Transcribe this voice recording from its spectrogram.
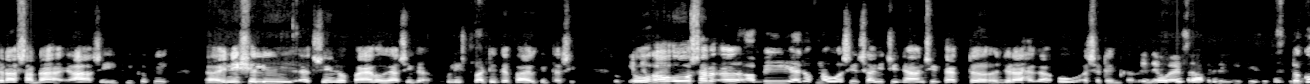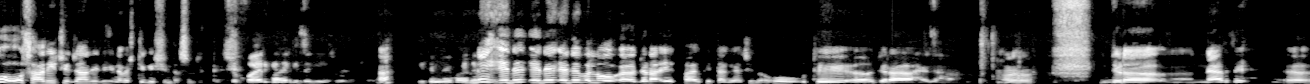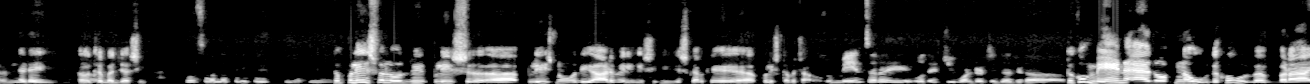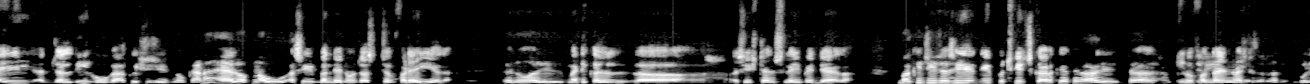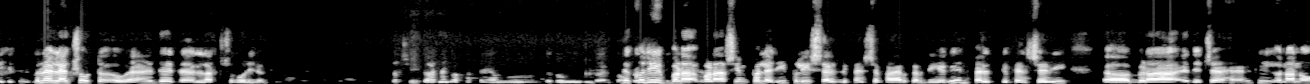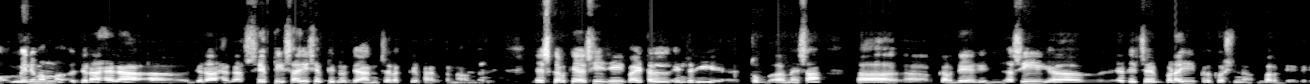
ਜਿਹੜਾ ਸਾਡਾ ਆ ਸੀ ਕਿ ਕਿਉਂਕਿ ਇਨੀਸ਼ੀਅਲੀ ਐਕਸਚੇਂਜ ਆਫ ਫਾਇਰ ਹੋਇਆ ਸੀਗਾ ਪੁਲਿਸ ਪਾਰਟੀ ਤੇ ਫਾਇਰ ਕੀਤਾ ਸੀ। ਤੋ ਉਹ ਸਰ ਅਭੀ ਐਜ਼ ਆਫ ਨਾਊ ਅਸੀਂ ਸਾਰੀ ਚੀਜ਼ਾਂ ਅਸੀਂ ਫੈਕਟ ਜਿਹੜਾ ਹੈਗਾ ਉਹ ਅਸਰਟੇਨ ਕਰ ਰਹੇ ਹਾਂ। ਦੇਖੋ ਉਹ ਸਾਰੀ ਚੀਜ਼ਾਂ ਦੀ ਇਨਵੈਸਟੀਗੇਸ਼ਨ ਦਾ ਸਬਜੈਕਟ ਹੈ। ਸੋ ਫਾਇਰ ਕਿੰਨੇ ਕੀਤੇ ਇਸ ਵੇਲੇ? ਹਾਂ? ਨਹੀਂ ਇਹਦੇ ਇਹਦੇ ਇਹਦੇ ਵੱਲੋਂ ਜਿਹੜਾ ਇੱਕ ਫਾਇਰ ਕੀਤਾ ਗਿਆ ਸੀਗਾ ਉਹ ਉੱਥੇ ਜਿਹੜਾ ਹੈਗਾ ਜਿਹੜਾ ਨਹਿਰ ਦੇ ਨੇੜੇ ਉੱਥੇ ਵੱਜਿਆ ਸੀ ਉਸ ਵੱਲੋਂ ਤਰੀ ਕੋਈ ਤਾਂ ਪੁਲਿਸ ਵੱਲੋਂ ਵੀ ਪੁਲਿਸ ਪੁਲਿਸ ਨੂੰ ਉਹਦੀ ਆੜ ਮਿਲ ਗਈ ਸੀ ਇਸ ਕਰਕੇ ਪੁਲਿਸ ਦਾ ਬਚਾਓ ਸੋ ਮੇਨ ਸਰ ਇਹ ਉਹਦੇ ਚ ਹੀ ਵਾਂਟਡ ਸੀਗਾ ਜਿਹੜਾ ਦੇਖੋ ਮੇਨ ਐਜ਼ ਆਫ ਨਾਊ ਦੇਖੋ ਬੜਾ ਹੀ ਜਲਦੀ ਹੋਗਾ ਕਿਸੇ ਚੀਜ਼ ਨੂੰ ਕਹਿਣਾ। ਐਜ਼ ਆਫ ਨਾਊ ਅਸੀਂ ਬੰਦੇ ਨੂੰ ਜਸਟ ਫੜਿਆ ਹੀ ਹੈਗਾ। ਇਹਨੂੰ ਅਸੀਂ ਮੈਡੀਕਲ ਅਸਿਸਟੈਂਸ ਲਈ ਭੇਜਿਆ ਹੈਗਾ। ਬਾਕੀ ਚੀਜ਼ ਅਸੀਂ ਇਹਦੀ ਪੁੱਛਗਿੱਛ ਕਰਕੇ ਫਿਰ ਆਗੇ ਜੋ ਫਰਦਰ ਇਨਵੈਸਟੀਗੇਸ਼ਨ ਗੋਲੀ ਕਿੱਥੇ ਪਹਿਲਾਂ ਲੈਗ ਸ਼ਾਟ ਹੋਇਆ ਇਹਦੇ ਲੱਤ 'ਚ ਗੋਲੀ ਲੱਗੀ ਤਸਵੀਰ ਕਰਨੇ ਦਾ ਟਾਈਮ ਜਦੋਂ ਵੀ ਹੁੰਦਾ ਦੇਖੋ ਜੀ ਬੜਾ ਬੜਾ ਸਿੰਪਲ ਹੈ ਜੀ ਪੁਲਿਸ ਸੈਲਫ ਡਿਫੈਂਸ 'ਚ ਫਾਇਰ ਕਰਦੀ ਹੈਗੀ ਸੈਲਫ ਡਿਫੈਂਸ 'ਚ ਜੀ ਅਹ, ਬੜਾ ਇਹਦੇ 'ਚ ਹੈ ਕਿ ਉਹਨਾਂ ਨੂੰ ਮਿਨੀਮਮ ਜਿਹੜਾ ਹੈਗਾ ਅਹ, ਜਿਹੜਾ ਹੈਗਾ ਸੇਫਟੀ ਸਾਰੀ ਸੇਫਟੀ ਨੂੰ ਧਿਆਨ 'ਚ ਰੱਖ ਕੇ ਫਾਇਰ ਕਰਨਾ ਹੁੰਦਾ ਜੀ। ਇਸ ਕਰਕੇ ਅਸੀਂ ਜੀ ਵਾਈਟਲ ਇੰਜਰੀ ਤੋਂ ਹਮੇਸ਼ਾ ਅਹ, ਅਹ, ਕਰਦੇ ਹੈਗੇ ਜੀ। ਅਸੀਂ ਅਹ, ਇਹਦੇ 'ਚ ਬੜਾ ਹੀ ਪ੍ਰੀਕਾਸ਼ਨ ਵਰਤਦੇ ਹੈਗੇ।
